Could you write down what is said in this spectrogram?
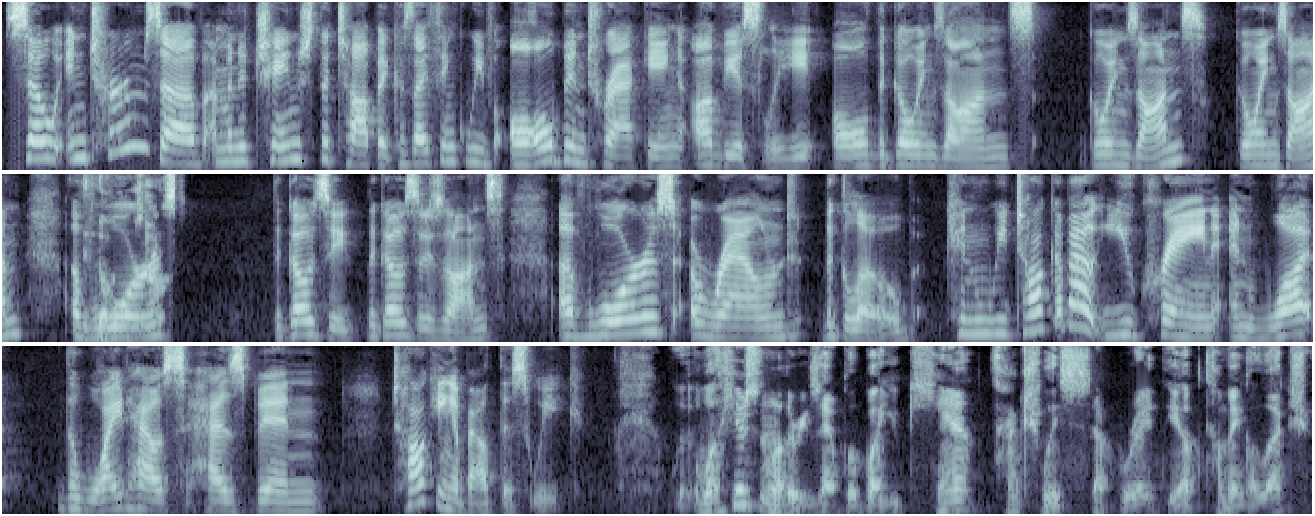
So, in terms of, I'm going to change the topic because I think we've all been tracking, obviously, all the goings ons, goings ons, goings on of the wars, the gozy, the goes ons of wars around the globe. Can we talk about Ukraine and what the White House has been talking about this week? Well, here's another example of why you can't actually separate the upcoming election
